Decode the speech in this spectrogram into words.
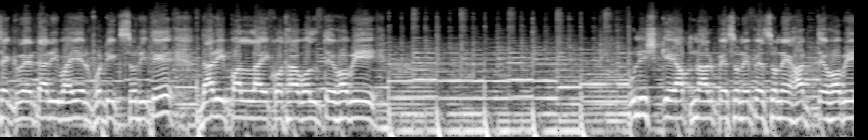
সেক্রেটারি ভাইয়ের ফটিকছড়িতে দাড়ি পাল্লায় কথা বলতে হবে। পুলিশকে আপনার পেছনে পেছনে হাঁটতে হবে।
